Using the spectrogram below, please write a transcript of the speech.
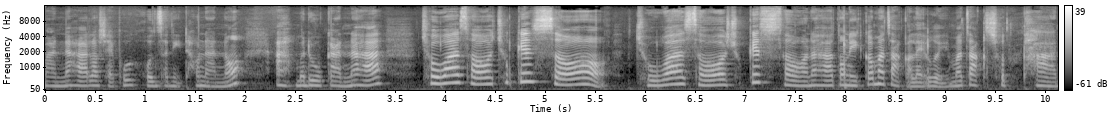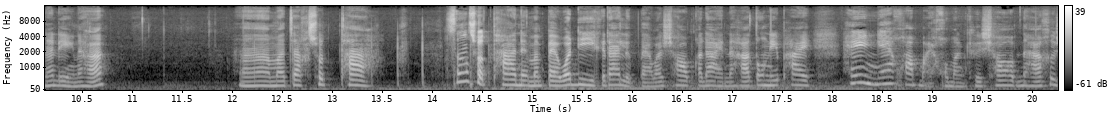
มันนะคะ เราใช้พูดคนสนิทเท่านั้นเนาะอะมาดูกันนะคะโชว่าซอชุกเกซอโชว่าซอชุกเกซอนะคะ ตรงนี้ก็มาจากอะไรเอ่ย มาจากชดทานั่นเองนะคะอ่ามาจากชดทา ซึ่งชดทาเนี่ยมันแปลว่าดีก็ได้หรือแปลว่าชอบก็ได้นะคะ ตรงนี้ไพ่ให้แง่ความหมายของมันคือชอบนะคะ คือ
